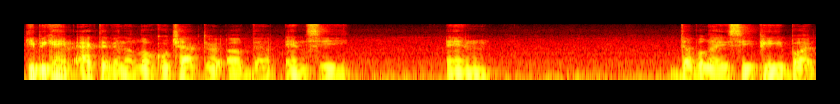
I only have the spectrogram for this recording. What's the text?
He became active in a local chapter of the NC NAACP, but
